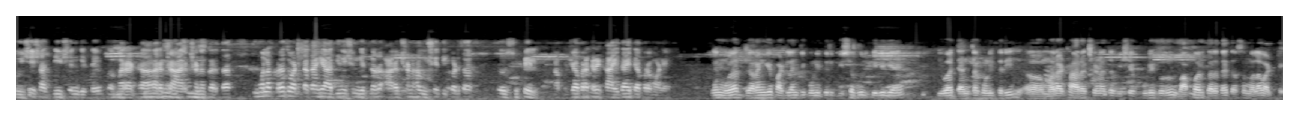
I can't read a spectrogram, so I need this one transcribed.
विशेष अधिवेशन घेते मराठा आरक्षण आरक्षण करता तुम्हाला खरंच वाटतं का हे अधिवेशन घेतल्यावर आरक्षण हा विषय तिकडचा सुटेल? ज्या प्रकारे कायदा आहे त्याप्रमाणे. मुळात जरांगे पाटलांची कोणीतरी दिशाभूल केलेली आहे किंवा त्यांचा कोणीतरी मराठा आरक्षणाचा विषय पुढे करून वापर करत आहेत असं मला वाटते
